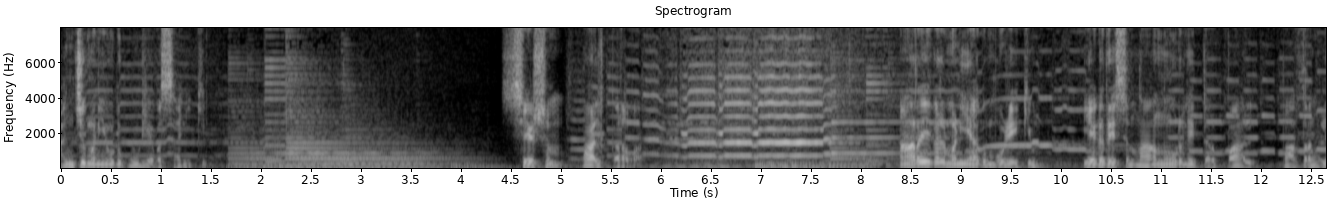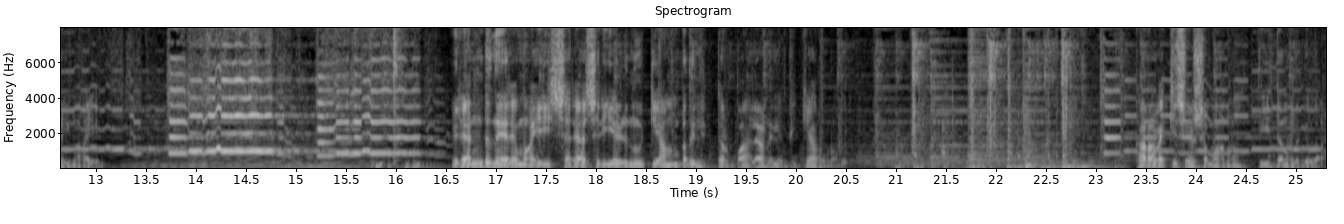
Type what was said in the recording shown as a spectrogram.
അഞ്ചു മണിയോട് കൂടി അവസാനിക്കും. ശേഷം പാൽക്കറവ. ആറേകൾ മണിയാകുമ്പോഴേക്കും ഏകദേശം നാനൂറ് ലിറ്റർ പാൽ പാത്രങ്ങളിൽ നിറയും. രണ്ട് നേരമായി ശരാശരി എഴുന്നൂറ്റി അമ്പത് ലിറ്റർ പാലാണ് ലഭിക്കാറുള്ളത്. കറവയ്ക്ക് ശേഷമാണ് തീറ്റ നൽകുക.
